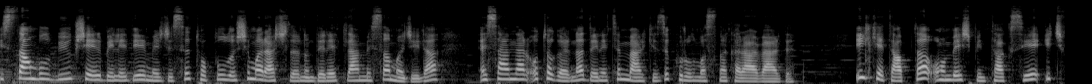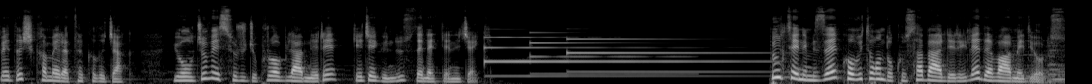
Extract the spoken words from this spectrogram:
İstanbul Büyükşehir Belediye Meclisi toplu ulaşım araçlarının denetlenmesi amacıyla Esenler Otogarı'na denetim merkezi kurulmasına karar verdi. İlk etapta 15 bin taksiye iç ve dış kamera takılacak. Yolcu ve sürücü problemleri gece gündüz denetlenecek. Bültenimize COVID-19 haberleriyle devam ediyoruz.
